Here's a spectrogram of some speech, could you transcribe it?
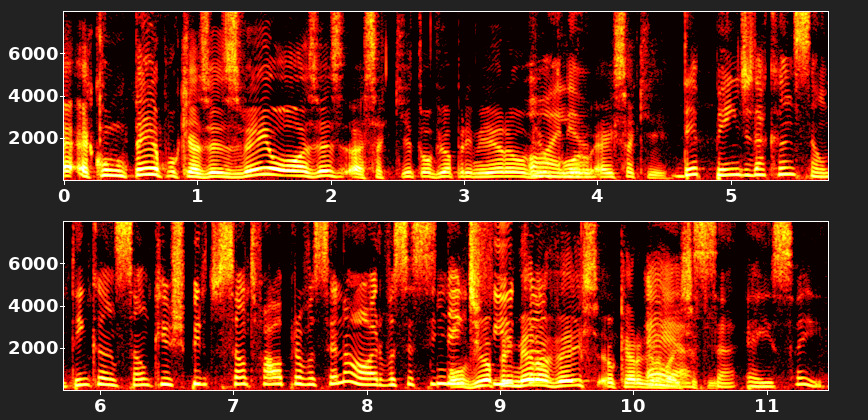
é, é com o tempo que às vezes vem, ou às vezes, essa aqui tu ouviu a primeira, ouviu Olha, o coro, é isso aqui. Depende da canção. Tem canção que o Espírito Santo fala para você na hora, você se Ouviu identifica. a primeira vez, eu quero gravar é isso aqui. essa, é isso aí.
